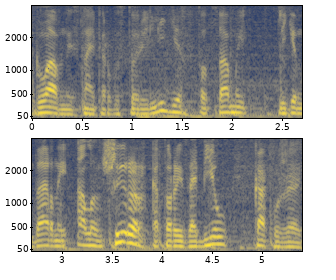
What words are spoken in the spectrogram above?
главный снайпер в истории лиги, тот самый легендарный Алан Ширер, который забил, как уже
